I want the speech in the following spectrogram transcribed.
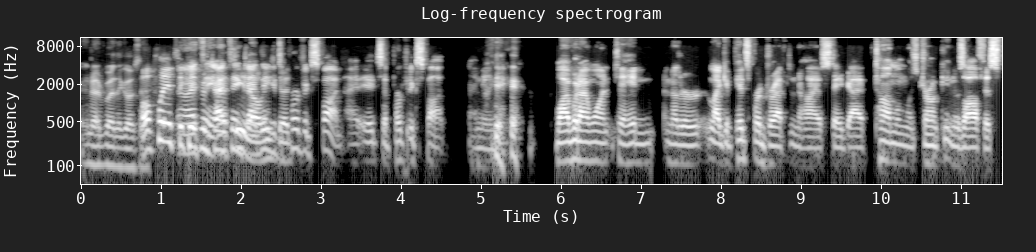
and everybody that goes there. Hopefully, it's the kid from Tennessee. I think, though. I think it's good. a perfect spot. It's a perfect spot. I mean, why would I want to hit another like a Pittsburgh draft an Ohio State guy? Tomlin was drunk in his office,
